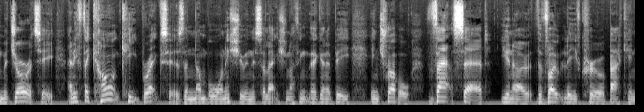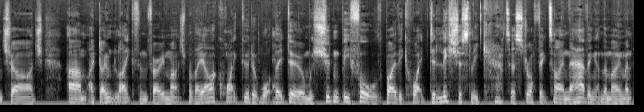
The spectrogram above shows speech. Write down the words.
majority. And if they can't keep Brexit as the number one issue in this election, I think they're going to be in trouble. That said, you know, the Vote Leave crew are back in charge. Um, I don't like them very much, but they are quite good at what they do, and we shouldn't be fooled by the quite deliciously catastrophic time they're having at the moment.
